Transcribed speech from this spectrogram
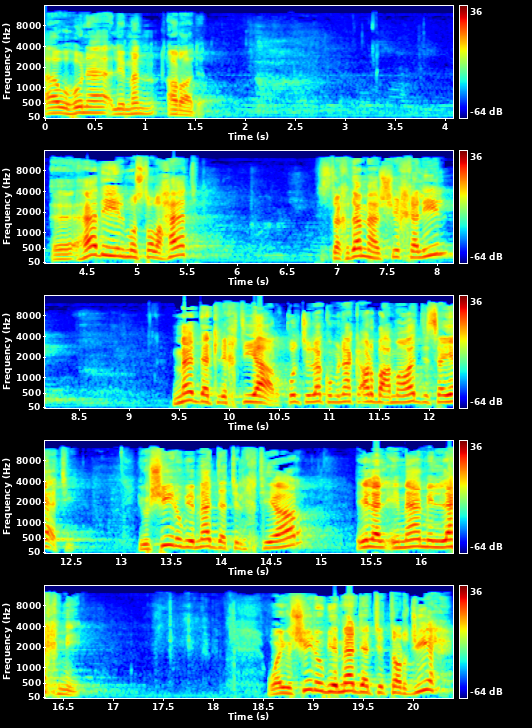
أو هنا لمن أراد. آه، هذه المصطلحات استخدمها الشيخ خليل مادة الاختيار. قلت لكم هناك أربع مواد سيأتي. يشير بمادة الاختيار إلى الإمام اللخمي. ويشير بمادة الترجيح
